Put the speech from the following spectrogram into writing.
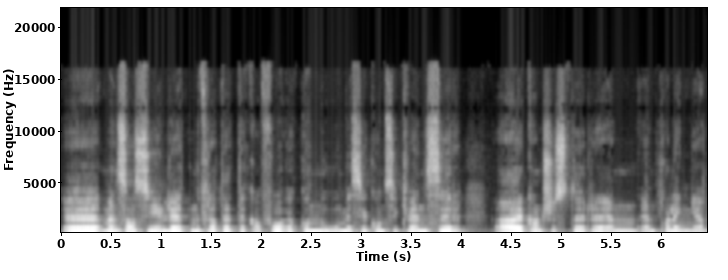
Eh, men sannsynligheten for at dette kan få økonomiske konsekvenser, er kanskje større enn enn på lenge.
